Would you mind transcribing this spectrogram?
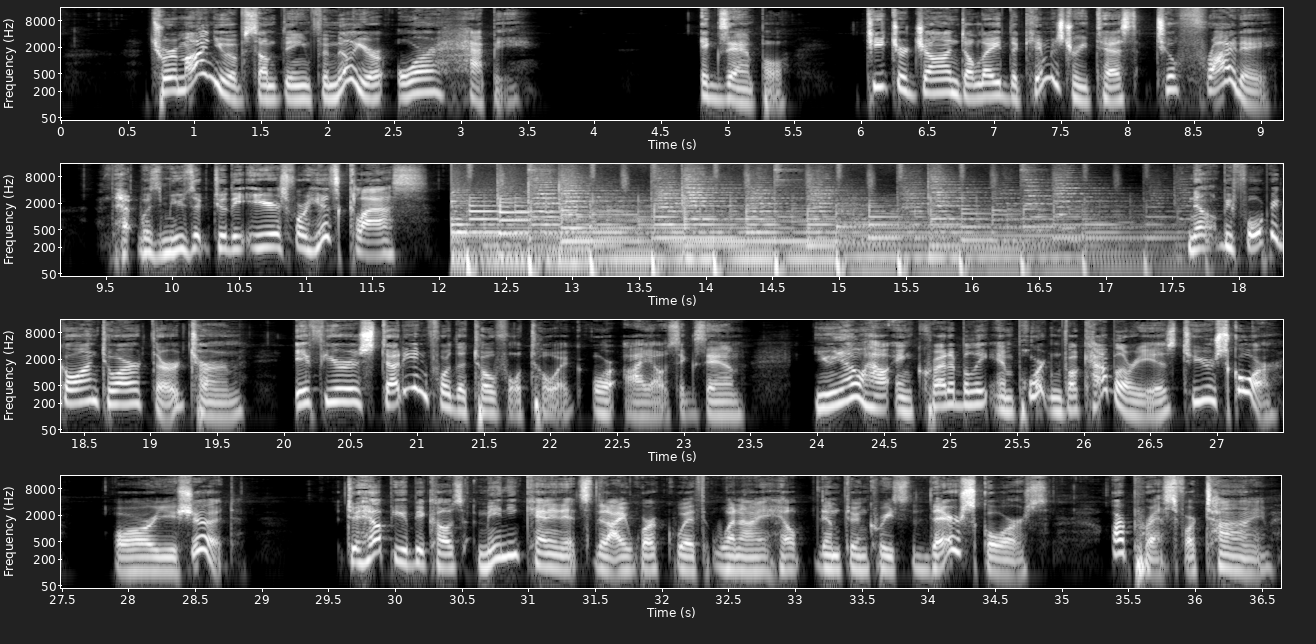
To remind you of something familiar or happy. Example Teacher John delayed the chemistry test till Friday. That was music to the ears for his class. Now, before we go on to our third term, if you're studying for the TOEFL, TOEIC, or IELTS exam, you know how incredibly important vocabulary is to your score, or you should. To help you, because many candidates that I work with when I help them to increase their scores are pressed for time.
